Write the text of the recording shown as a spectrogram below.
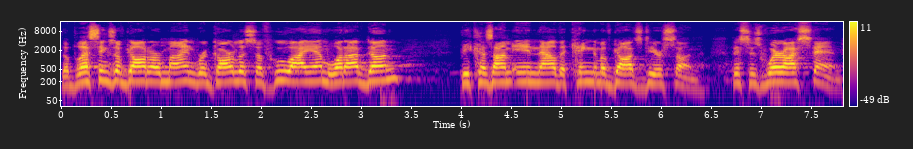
The blessings of God are mine regardless of who I am, what I've done, because I'm in now the kingdom of God's dear Son. This is where I stand.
